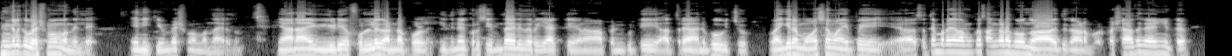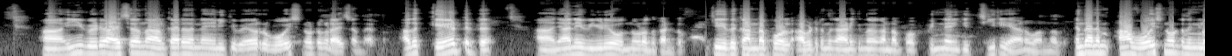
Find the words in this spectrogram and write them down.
നിങ്ങൾക്ക് വിഷമം വന്നില്ലേ? എനിക്കും വിഷമം വന്നായിരുന്നു. ഞാൻ ആ വീഡിയോ ഫുള്ള് കണ്ടപ്പോൾ ഇതിനെക്കുറിച്ച് എന്തായാലും ഇത് റിയാക്ട് ചെയ്യണം. ആ പെൺകുട്ടി അത്ര അനുഭവിച്ചു. ഭയങ്കര മോശമായി പോയി സത്യം പറഞ്ഞാൽ നമുക്ക് സങ്കടം തോന്നും ആ ഇത് കാണുമ്പോൾ. പക്ഷെ അത് കഴിഞ്ഞിട്ട് ഈ വീഡിയോ അയച്ചു തന്ന ആൾക്കാർ തന്നെ എനിക്ക് വേറൊരു വോയിസ് നോട്ടും കൂടെ അയച്ചു തന്നായിരുന്നു. അത് കേട്ടിട്ട് ഞാൻ ഈ വീഡിയോ ഒന്നുകൂടെ ഒന്ന് കണ്ടു. എനിക്ക് ഇത് കണ്ടപ്പോൾ അവിടെ ഇരുന്ന് കാണിക്കുന്നത് കണ്ടപ്പോൾ പിന്നെ എനിക്ക് ചിരിയാണ് വന്നത്. എന്തായാലും ആ വോയിസ് നോട്ട് നിങ്ങൾ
